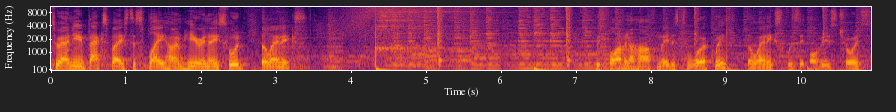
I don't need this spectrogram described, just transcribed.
to our new backspace display home here in Eastwood, the Lennox. With five and a half metres to work with, the Lennox was the obvious choice.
